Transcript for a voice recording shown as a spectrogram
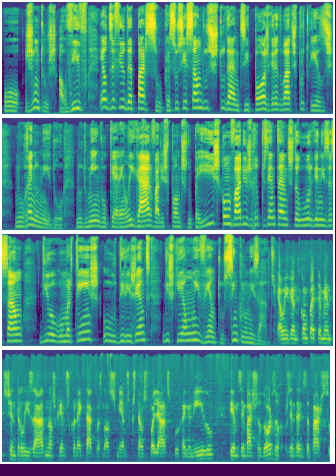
ou juntos ao vivo, é o desafio da PARSUC, Associação dos Estudantes e Pós-Graduados Portugueses no Reino Unido. No domingo querem ligar vários pontos do país com vários representantes da organização. Diogo Martins, o dirigente, diz que é um evento sincronizado. É um evento completamente descentralizado. Nós queremos conectar com os nossos membros que estão espalhados pelo Reino Unido. Temos embaixadores ou representantes da PARSUC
